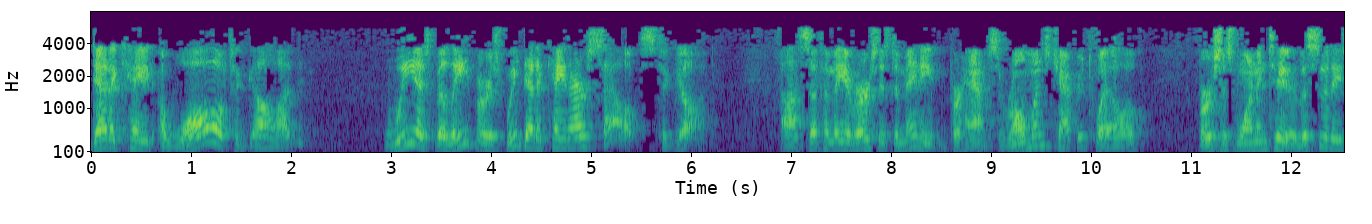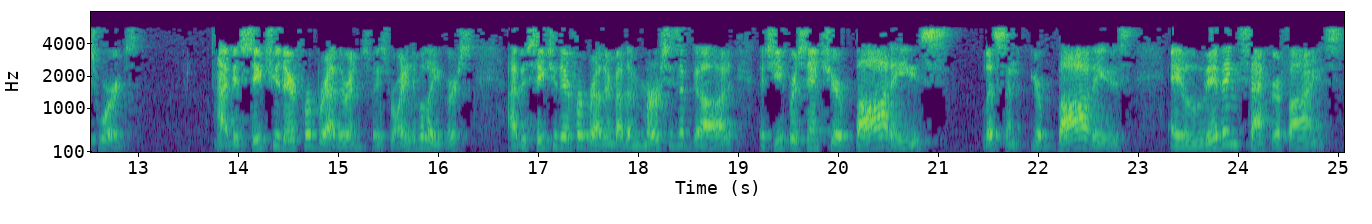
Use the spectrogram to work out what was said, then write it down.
dedicate a wall to God. We as believers, we dedicate ourselves to God. Uh, some familiar verses to many, perhaps. Romans chapter 12, verses 1 and 2. Listen to these words. I beseech you therefore, brethren, so he's writing to believers, I beseech you therefore, brethren, by the mercies of God, that you present your bodies, listen, your bodies a living sacrifice,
